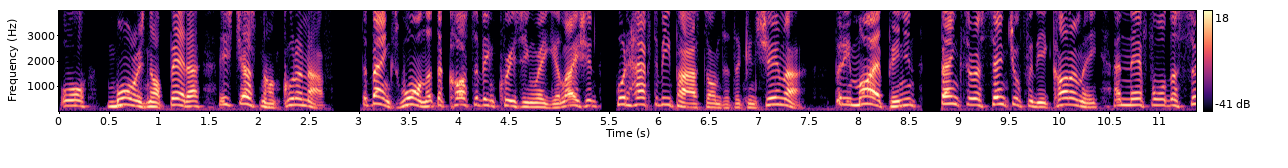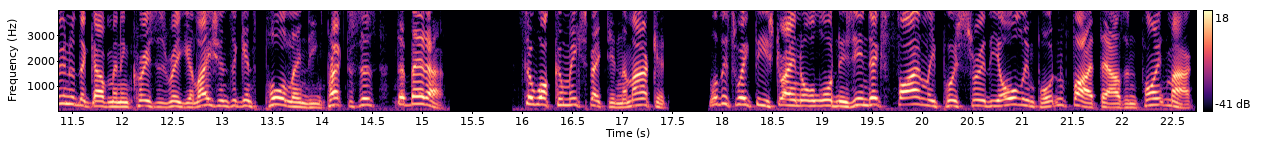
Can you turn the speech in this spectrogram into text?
or more is not better, is just not good enough. The banks warn that the cost of increasing regulation would have to be passed on to the consumer. But in my opinion, banks are essential for the economy, and therefore, the sooner the government increases regulations against poor lending practices, the better. So, what can we expect in the market? Well, this week the Australian All Ordinaries Index finally pushed through the all important 5,000 point mark,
